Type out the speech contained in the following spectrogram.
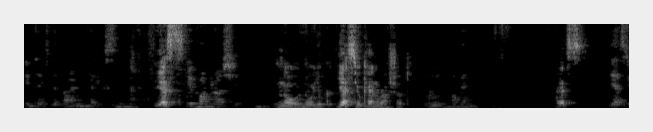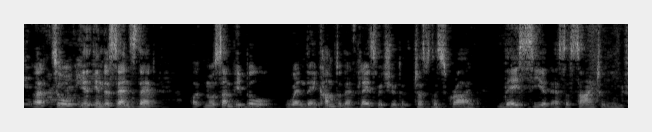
it takes the time it takes. Yes. You can't rush it. No, no. You yes, you can rush it. Mm. Okay. Yes. Yes. You, uh, so I mean, in in the sense that uh, you know some people when they come to that place which you just described, they see it as a sign to leave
